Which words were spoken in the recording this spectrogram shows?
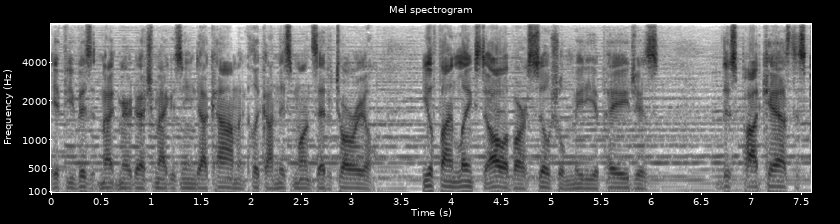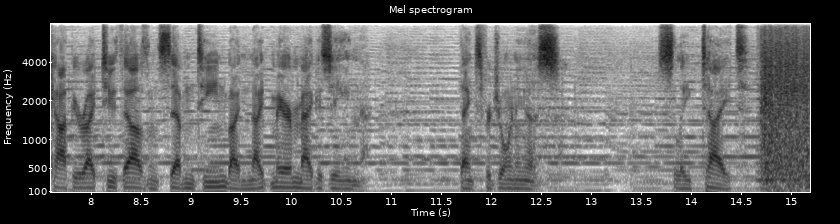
If you visit nightmare-magazine.com and click on this month's editorial, You'll find links to all of our social media pages. This podcast is copyright 2017 by Nightmare Magazine. Thanks for joining us. Sleep tight.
